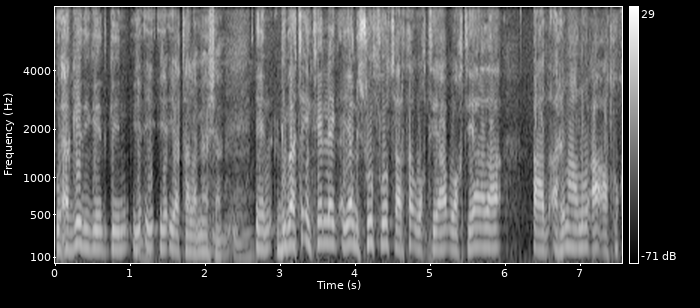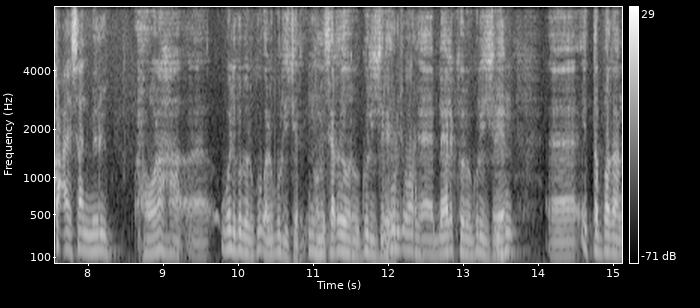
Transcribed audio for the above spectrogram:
waxaa geedigeedgeyn yaa taalla meesha. Dhibaato intee leeg ayaani soo food saarta waqtiya- waqtiyada aad arrimaha nooca aad ku kacaysaan merigu xoolaha eh, weligood waa la guri jiray. Komisaaradii hore waa guri jireen. Eh, beerarkii hore waa guri jireen. Eh, inta badan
